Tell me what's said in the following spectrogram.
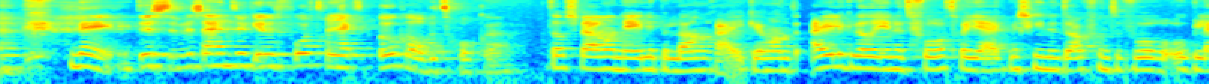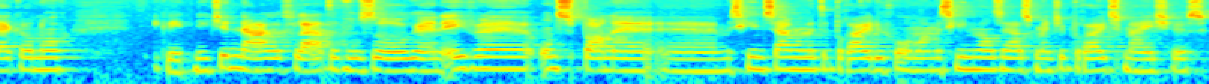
Nee, dus we zijn natuurlijk in het voortraject ook al betrokken. dat is wel een hele belangrijke. Want eigenlijk wil je in het voortraject misschien de dag van tevoren ook lekker nog, ik weet niet, je nagels laten verzorgen en even ontspannen. eh, misschien samen met de bruidegom, maar misschien wel zelfs met je bruidsmeisjes.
